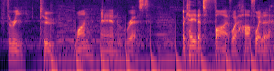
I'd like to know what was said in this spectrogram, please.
Three, two, one, and rest. Okay, that's five, we're halfway there.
